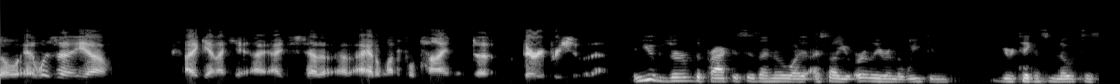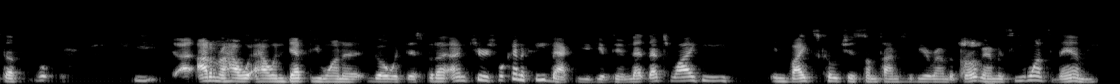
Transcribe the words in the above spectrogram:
so it was a, uh, again, I can't, I, I just had a, I had a wonderful time and uh, very appreciative of that. And you observed the practices. I know I, I saw you earlier in the week and you're taking some notes and stuff. I don't know how how in depth you want to go with this, but I, I'm curious. What kind of feedback do you give to him? That that's why he invites coaches sometimes to be around the program is he wants them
